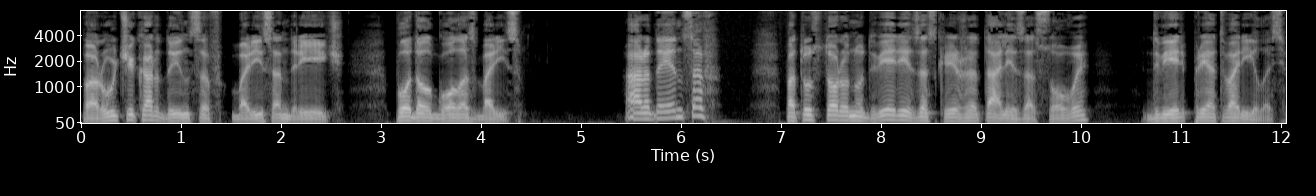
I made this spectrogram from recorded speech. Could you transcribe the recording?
Поручик Ордынцев Борис Андреевич, подал голос Борис. Ордынцев? По ту сторону двери заскрежетали засовы, дверь приотворилась.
